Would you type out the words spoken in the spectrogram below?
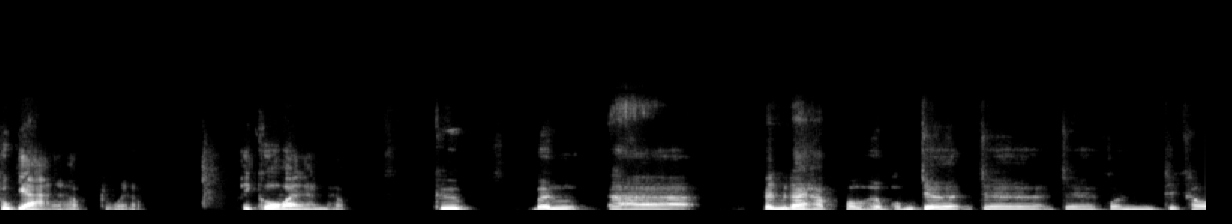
ทุกอย่างครับถูกไหมครับพี่โก้ว่างั้นไหมครับ คือเป็นอ่าเป็นไม่ได้ครับเพราะเผื่อผมเจอเจอเจอคนที่เขา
